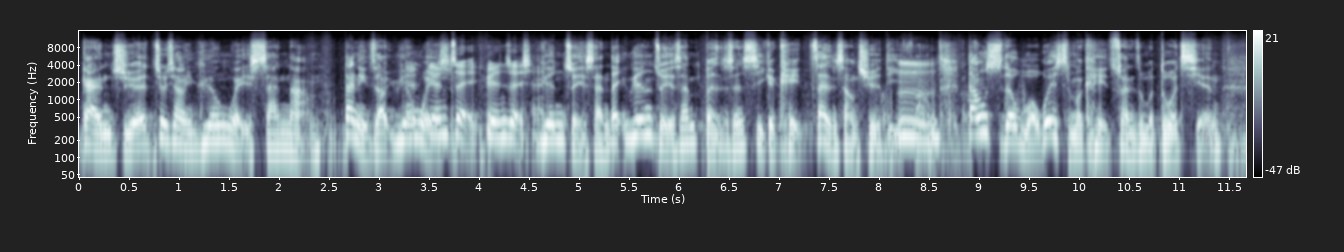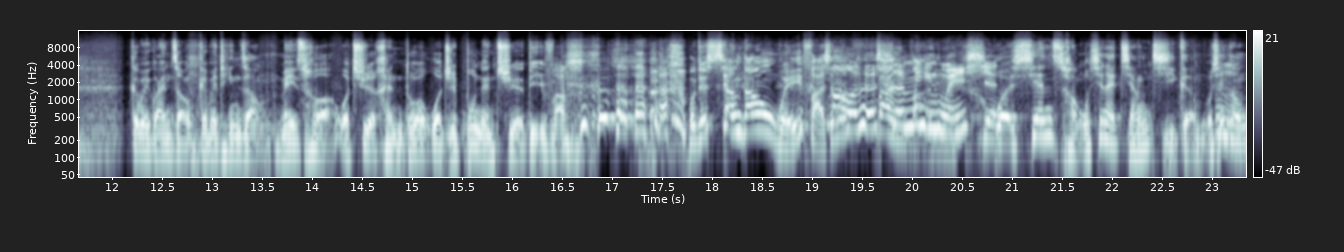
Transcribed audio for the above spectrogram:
感觉就像鸢尾山呐、啊，但你知道鸢尾鸢嘴鸢嘴山鸢嘴山，但鸢嘴山本身是一个可以站上去的地方。嗯、当时的我为什么可以赚这么多钱？各位观众，各位听众，没错，我去了很多我觉得不能去的地方。我觉得相当违法，相当犯法，生命危险。我先从我先来讲几个，我先从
